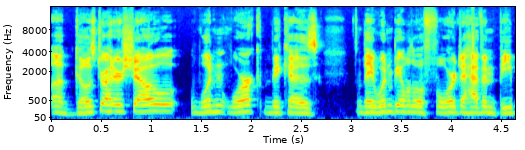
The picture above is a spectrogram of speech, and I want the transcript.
a Ghost Rider show wouldn't work because they wouldn't be able to afford to have him be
